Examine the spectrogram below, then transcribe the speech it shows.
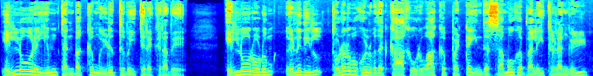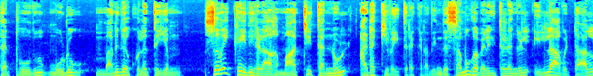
எல்லோரையும் தன் பக்கம் இழுத்து வைத்திருக்கிறது. எல்லோரோடும் எளிதில் தொடர்பு கொள்வதற்காக உருவாக்கப்பட்ட இந்த சமூக வலைத்தளங்கள் தற்போது முழு மனித குலத்தையும் சிறை கைதிகளாக மாற்றி தன்னுள் அடக்கி வைத்திருக்கிறது. இந்த சமூக வலைத்தளங்கள் இல்லாவிட்டால்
